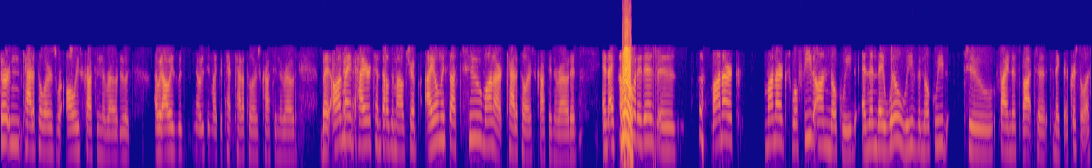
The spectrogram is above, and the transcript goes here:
certain caterpillars were always crossing the road. Like I would always was noticing like the tent caterpillars crossing the road. But on my entire 10,000 mile trip, I only saw two monarch caterpillars crossing the road, and and I think oh. what it is is monarch monarchs will feed on milkweed and then they will leave the milkweed to find a spot to to make their chrysalis.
